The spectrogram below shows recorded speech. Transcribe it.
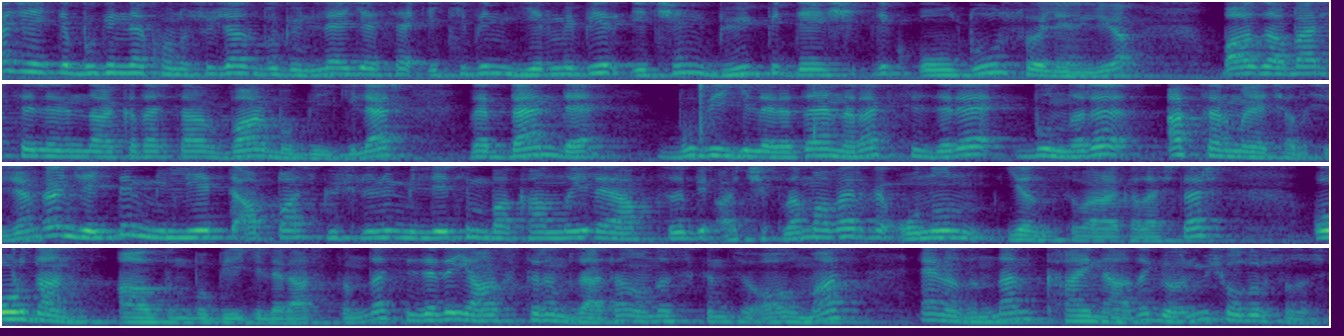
Öncelikle bugün ne konuşacağız? Bugün LGS 2021 için büyük bir değişiklik olduğu söyleniliyor. Bazı haber sitelerinde arkadaşlar var bu bilgiler ve ben de bu bilgilere dayanarak sizlere bunları aktarmaya çalışacağım. Öncelikle Milliyet'te Abbas Güçlü'nün Milliyetin Bakanlığı ile yaptığı bir açıklama var ve onun yazısı var arkadaşlar. Oradan aldım bu bilgileri aslında. Size de yansıtırım zaten. Onda sıkıntı olmaz. En azından kaynağı da görmüş olursunuz.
